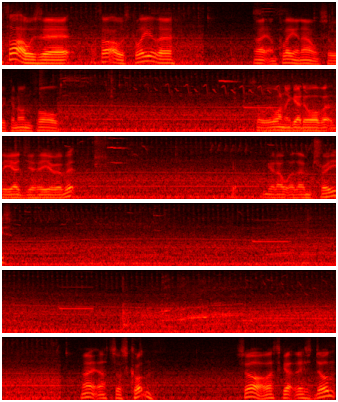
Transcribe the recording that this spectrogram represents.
I thought I was uh, I thought I was clear there. Right, I'm clear now, so we can unfold. So we want to get over to the edge of here a bit. Get, out of them trees. Right, that's us cutting. So, let's get this done.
